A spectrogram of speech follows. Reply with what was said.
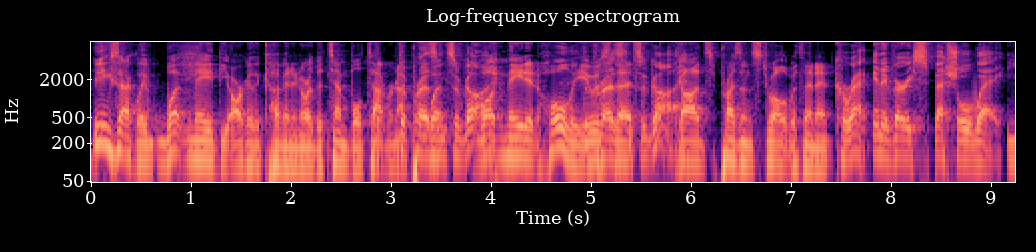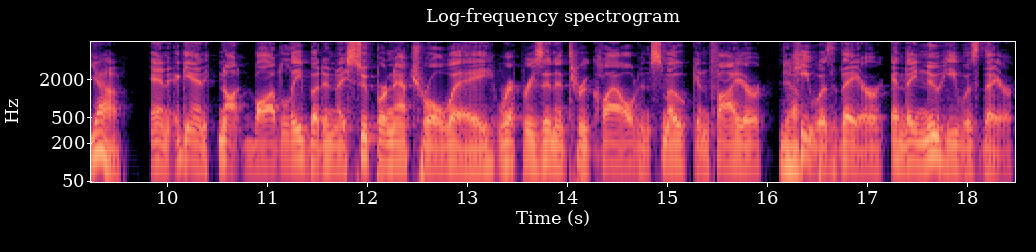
Exactly. What made the Ark of the Covenant or the temple tabernacle? The presence what, of God. What made it holy? it was presence that of God. God's presence dwelt within it. Correct. In a very special way. Yeah. And again, not bodily, but in a supernatural way, represented through cloud and smoke and fire. Yeah. He was there, and they knew he was there.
